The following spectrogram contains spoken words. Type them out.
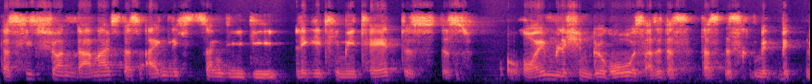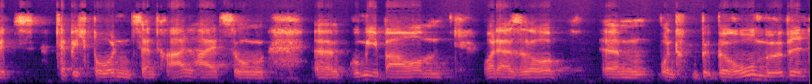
Das hieß schon damals, dass eigentlich sozusagen die, die Legitimität des, des räumlichen Büros, also das, das ist mit, mit, mit Teppichboden, Zentralheizung, äh, Gummibaum oder so ähm, und Büromöbeln,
